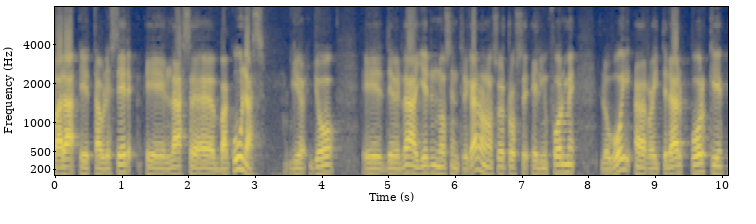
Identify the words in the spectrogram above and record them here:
para establecer eh, las eh, vacunas. Yo, eh, de verdad, ayer nos entregaron a nosotros el informe, lo voy a reiterar porque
